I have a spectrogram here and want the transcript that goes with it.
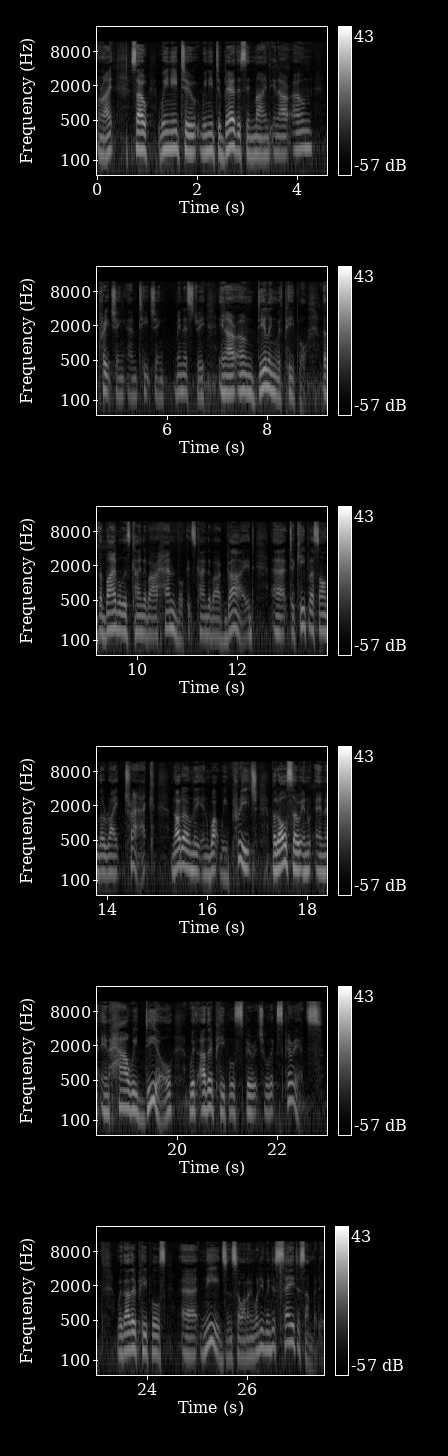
All right? So we need to, we need to bear this in mind in our own preaching and teaching ministry, in our own dealing with people, that the Bible is kind of our handbook, it's kind of our guide uh, to keep us on the right track, not only in what we preach, but also in, in, in how we deal with other people's spiritual experience, with other people's uh, needs and so on. I mean, what are you going to say to somebody?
